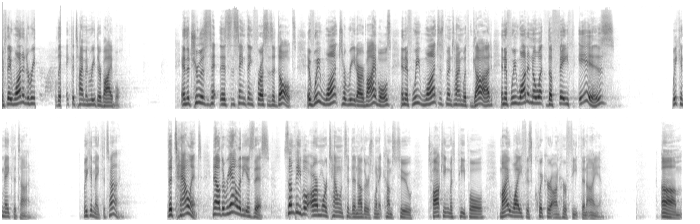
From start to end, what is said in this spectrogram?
If they wanted to read their Bible, they take the time and read their Bible. And the truth is, it's the same thing for us as adults. If we want to read our Bibles, and if we want to spend time with God, and if we want to know what the faith is, we can make the time. We can make the time. The talent. Now, the reality is this some people are more talented than others when it comes to talking with people. My wife is quicker on her feet than I am. um,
